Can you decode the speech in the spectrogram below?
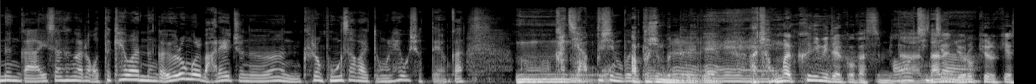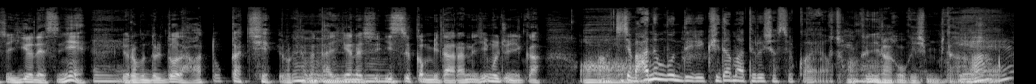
냈는가, 일상생활을 어떻게 해왔는가, 이런 걸 말해주는 그런 봉사활동을 해오셨대요. 그러니까, 어, 같이 아프신 분들. 음, 아프신 분들에게 예, 예. 아 정말 큰 힘이 될 것 같습니다. 어. 나는 요렇게 요렇게 해서 이겨냈으니 예. 여러분들도 나와 똑같이 이렇게 하면 다 이겨낼 수 있을 겁니다라는 힘을 주니까 어, 음, 아, 진짜 많은 분들이 귀담아 들으셨을 거예요. 정말 큰일 하고 계십니다. 예.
